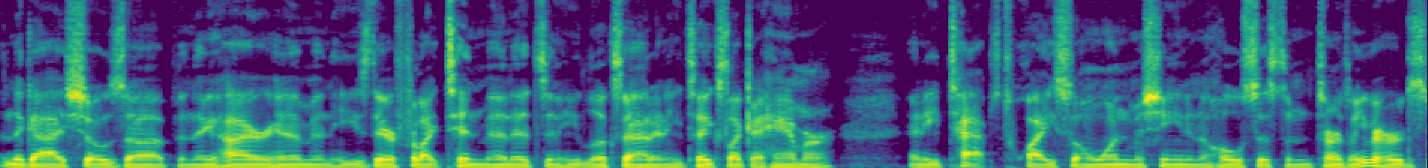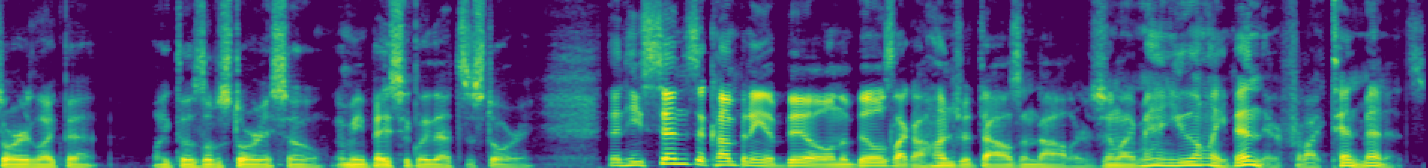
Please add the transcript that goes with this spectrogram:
and the guy shows up and they hire him and he's there for like ten minutes and he looks at it and he takes like a hammer and he taps twice on one machine and the whole system turns on. You ever heard a story like that? Like those little stories. So, I mean, basically that's the story. Then he sends the company a bill, and the bill's like a hundred thousand dollars. And like, man, you only been there for like ten minutes,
